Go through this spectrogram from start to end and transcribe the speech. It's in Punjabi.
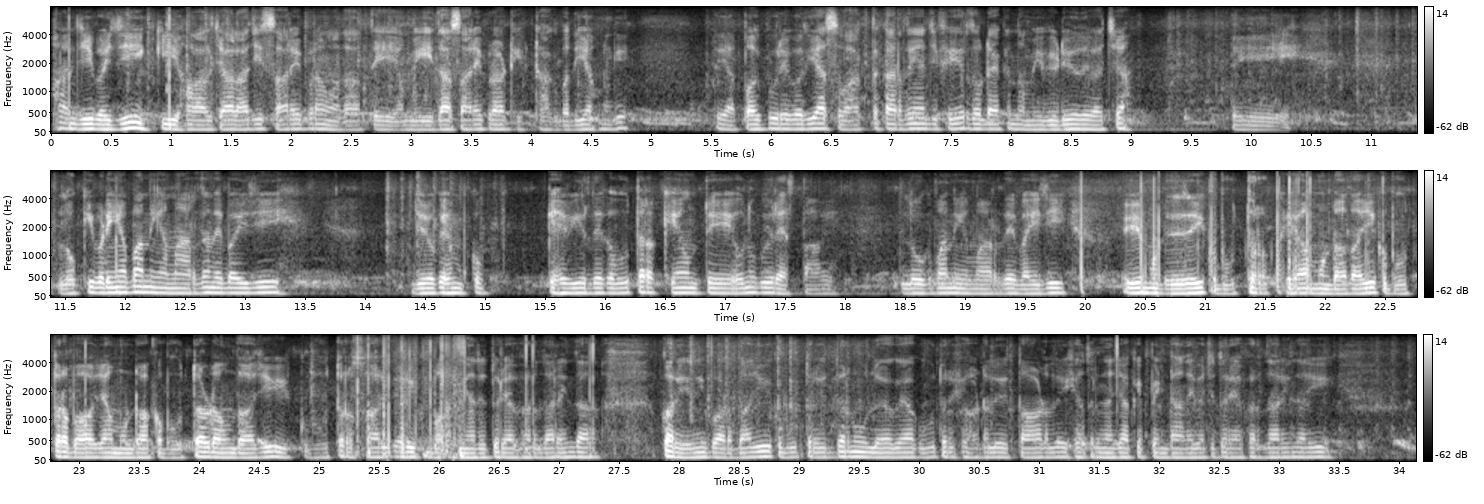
ਹਾਂਜੀ ਬਾਈ ਜੀ, ਕੀ ਹਾਲ ਚਾਲ ਆ ਜੀ ਸਾਰੇ ਭਰਾਵਾਂ ਦਾ ਤੇ ਉਮੀਦ ਆ ਸਾਰੇ ਭਰਾ ਠੀਕ ਠਾਕ ਵਧੀਆ ਹੋਣਗੇ। ਤੇ ਆਪਾਂ ਵੀ ਪੂਰੇ ਵਧੀਆ, ਸਵਾਗਤ ਕਰਦੇ ਹਾਂ ਜੀ ਫੇਰ ਤੁਹਾਡਾ ਇੱਕ ਨਵੀਂ ਵੀਡੀਓ ਦੇ ਵਿੱਚ। ਤੇ ਲੋਕੀ ਬੜੀਆਂ ਭਾਨੀਆਂ ਮਾਰ ਦਿੰਦੇ ਬਾਈ ਜੀ। ਜਦੋਂ ਕਿਸੇ ਕੋ- ਕਿਸੇ ਵੀਰ ਦੇ ਕਬੂਤਰ ਰੱਖੇ ਹੋਣ ਤੇ ਉਹਨੂੰ ਕੋਈ ਰਿਸ਼ਤਾ ਆਵੇ ਲੋਕ ਭਾਨੀਆਂ ਮਾਰਦੇ ਬਾਈ ਜੀ। ਇਹ ਮੁੰਡੇ ਦੇ ਹੀ ਕਬੂਤਰ ਰੱਖਿਆ ਮੁੰਡਾ ਦਾ ਜੀ ਕਬੂਤਰ ਬਾਜ ਮੁੰਡਾ ਕਬੂਤਰ ਡਾਉਂਦਾ ਜੀ, ਕਬੂਤਰ ਸਾਰੀ ਦਿਹਾੜੀ ਬਾਰੀਆਂ ਤੇ ਤੁਰਿਆ ਫਿਰਦਾ ਰਹਿੰਦਾ, ਘਰੇ ਨਹੀਂ ਵੜਦਾ ਜੀ, ਕਬੂਤਰ ਇੱਧਰ ਨੂੰ ਲੈ ਗਿਆ, ਕਬੂਤਰ ਛੱਡ ਲਏ, ਤਾੜ ਲਏ, ਛਤਰੀਆਂ ਜਾ ਕੇ ਪਿੰਡਾਂ ਦੇ ਵਿੱਚ ਤੁਰਿਆ ਫਿਰਦਾ ਰਹਿੰਦਾ ਜੀ।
